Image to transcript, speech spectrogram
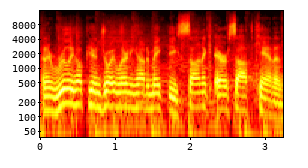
and I really hope you enjoy learning how to make the Sonic Airsoft Cannon.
